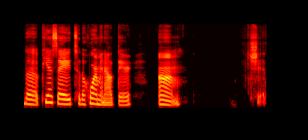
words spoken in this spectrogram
the PSA to the whoremen out there. Um shit.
